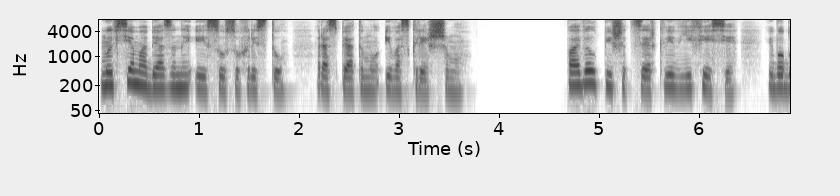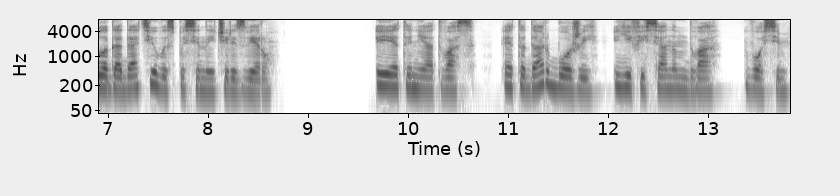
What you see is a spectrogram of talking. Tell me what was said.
мы всем обязаны Иисусу Христу, распятому и воскресшему. Павел пишет церкви в Ефесе, «Ибо благодатью вы спасены через веру». И это не от вас, это дар Божий, Ефесянам 2, 8.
